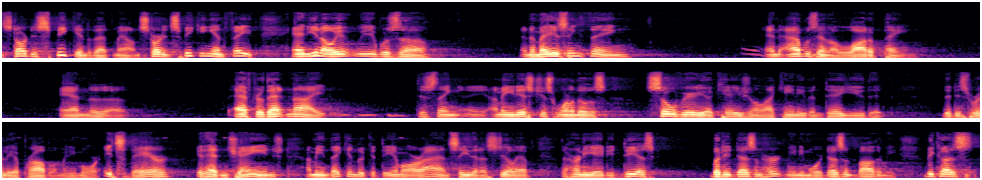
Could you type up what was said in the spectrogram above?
started speaking to that mountain, started speaking in faith. And, you know, it, it was uh, an amazing thing. And I was in a lot of pain. And uh, after that night, this thing, I mean, it's just one of those so very occasional, I can't even tell you that, that it's really a problem anymore. It's there, it hadn't changed. I mean, they can look at the MRI and see that I still have the herniated disc, but it doesn't hurt me anymore. It doesn't bother me because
